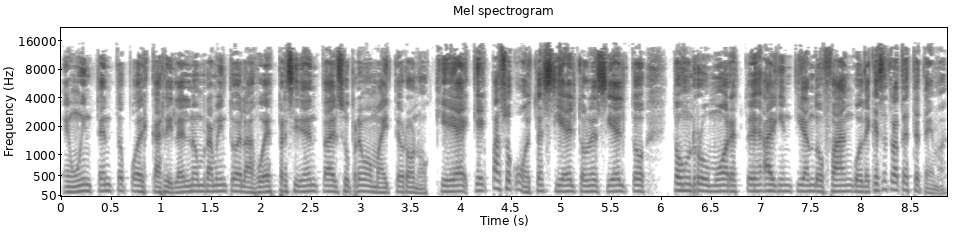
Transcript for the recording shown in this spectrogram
en un intento por descarrilar el nombramiento de la juez presidenta del Supremo, Maite Orono. ¿Qué, ¿Qué pasó con esto? ¿Es cierto? ¿No es cierto? ¿Esto es un rumor? ¿Esto es alguien tirando fango? ¿De qué se trata este tema?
